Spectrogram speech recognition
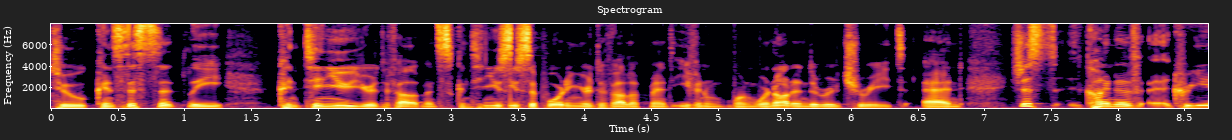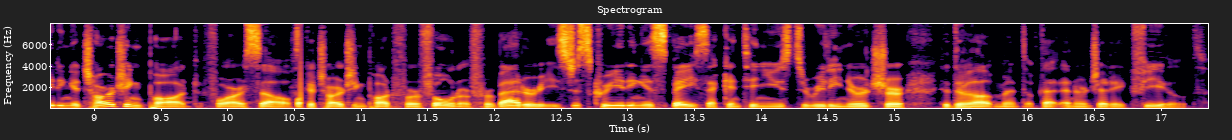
to consistently continue your developments, continue supporting your development even when we're not in the retreat, and just kind of uh, creating a charging pod for ourselves, like a charging pod for a phone or for batteries, just creating a space that continues to really nurture the development of that energetic field.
